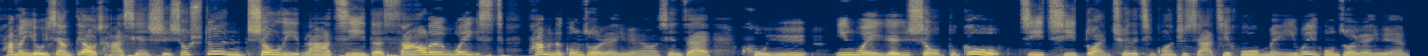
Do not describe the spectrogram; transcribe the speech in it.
他们有一项调查显示，休斯顿收理垃圾的 Solid Waste，他们的工作人员啊，现在苦于因为人手不够、极其短缺的情况之下，几乎每一位工作人员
